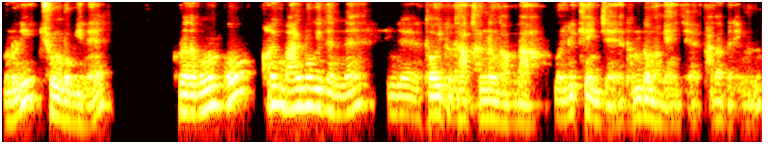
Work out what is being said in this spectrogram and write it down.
오늘이 중복이네 그러다 보면 어 아이고 말복이 됐네 이제 더위도 다 갔는가 보다 뭐 이렇게 이제 덤덤하게 이제 받아들이는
